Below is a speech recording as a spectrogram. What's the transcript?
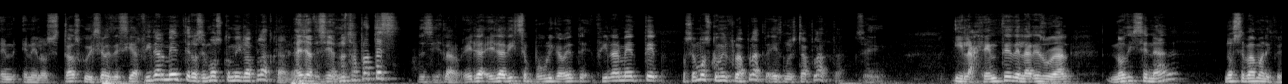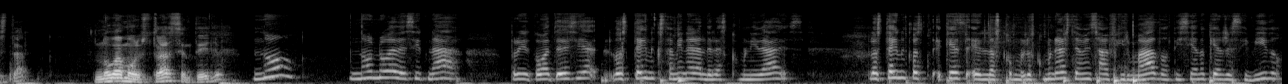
en- en los estados judiciales decía, finalmente nos hemos comido la plata. ¿no? Ella decía, nuestra plata es, decía. Claro, ella, ella dice públicamente, finalmente nos hemos comido la plata, es nuestra plata. Sí. Y la gente del área rural no dice nada, no se va a manifestar, no va a mostrarse ante ello. No, no, no va a decir nada. Porque como te decía, los técnicos también eran de las comunidades. Los técnicos, que es, en los, los comunarios también se han firmado diciendo que han recibido.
